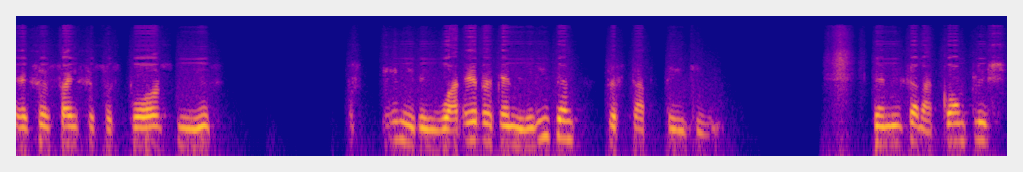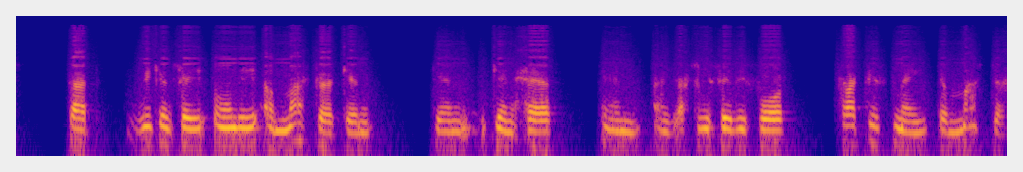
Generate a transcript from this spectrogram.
exercises, sports, music, anything, whatever can lead them to stop thinking. Then it's an accomplish that we can say only a master can can can have, and as we said before, practice makes the master.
